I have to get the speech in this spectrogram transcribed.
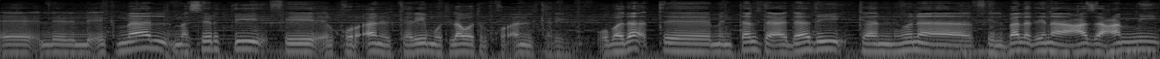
آه، ل- لإكمال مسيرتي في القرآن الكريم وتلاوة القرآن الكريم. وبدأت آه، من ثالثة إعدادي كان هنا في البلد هنا عزا عمي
